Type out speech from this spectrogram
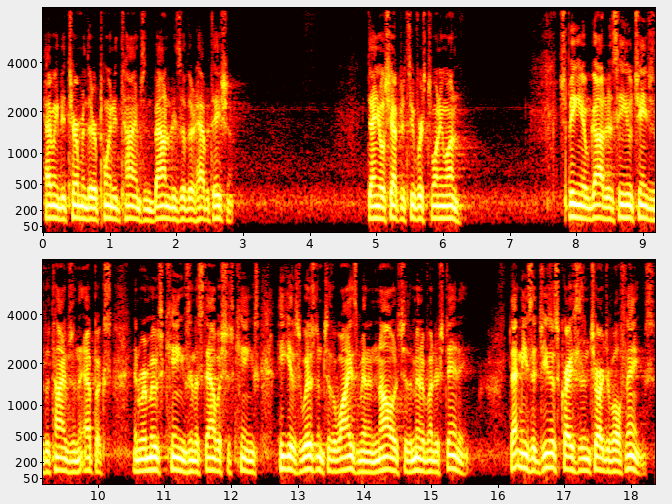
having determined their appointed times and boundaries of their habitation. Daniel chapter 2 verse 21. Speaking of God, it is He who changes the times and the epochs and removes kings and establishes kings. He gives wisdom to the wise men and knowledge to the men of understanding. That means that Jesus Christ is in charge of all things.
